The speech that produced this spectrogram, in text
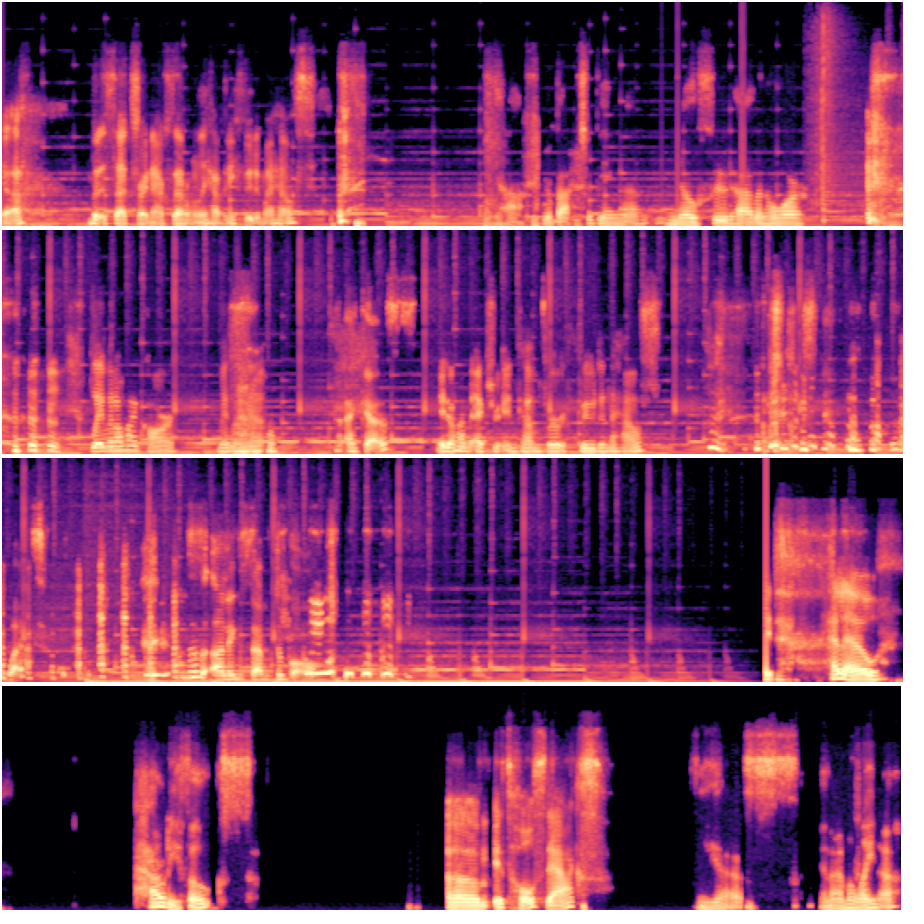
Yeah. But it sucks right now because I don't really have any food in my house. Yeah, you're back to being a no food having whore. Blame it on my car. Messing up. I guess. I don't have extra income for food in the house. what? this is unacceptable. Hello. Howdy, folks. Um, it's whole stacks. Yes. And I'm Elena.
